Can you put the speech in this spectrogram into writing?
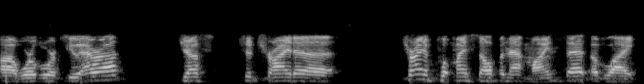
uh, World War II era, just to try to try to put myself in that mindset of like,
